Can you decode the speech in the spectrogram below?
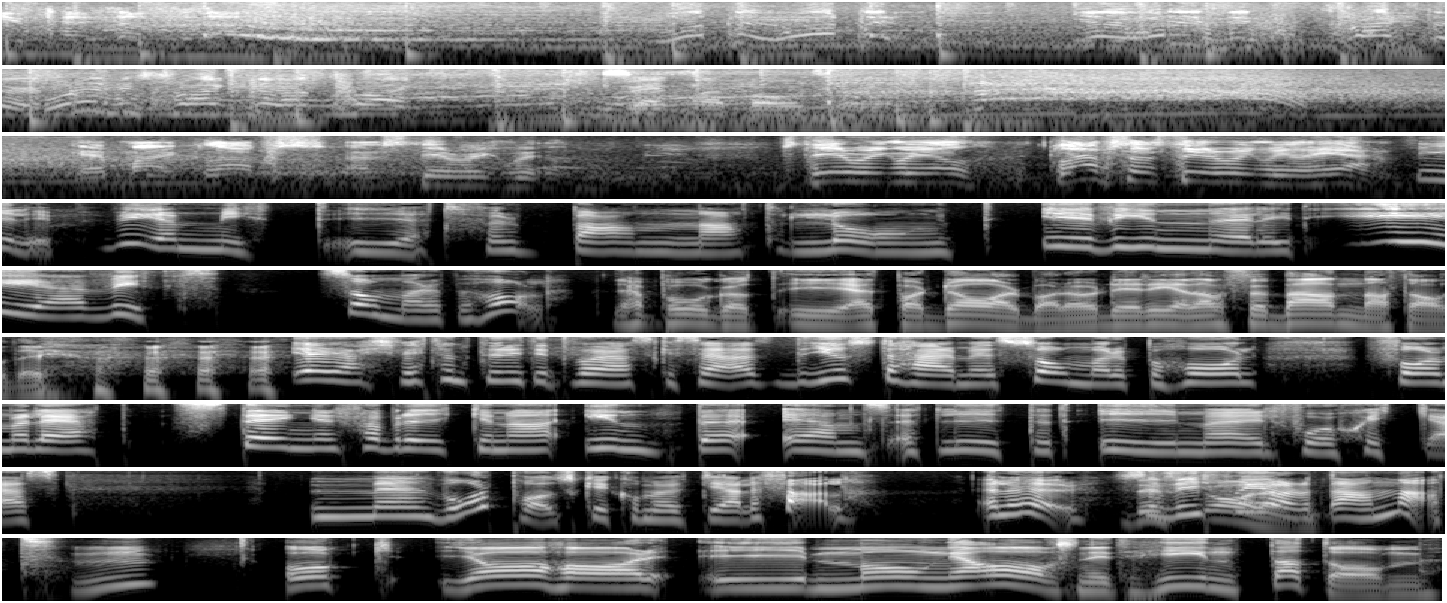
New pen after that. What the, what the? Yeah, what is this tractor? What is this tractor on track? Suck my man. Get my claps and steering wheel. Steering wheel. Claps and steering wheel here. Filip, vi är mitt i ett förbannat, långt, evinnerligt, evigt sommaruppehåll. Det har pågått i ett par dagar bara och det är redan förbannat av dig. Jag, jag vet inte riktigt vad jag ska säga. Just det här med sommaruppehåll, Formel 1, stänger fabrikerna, inte ens ett litet e-mail får skickas. Men vår podd ska ju komma ut i alla fall, eller hur? Så vi får göra den. något annat. Och jag har i många avsnitt hintat om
